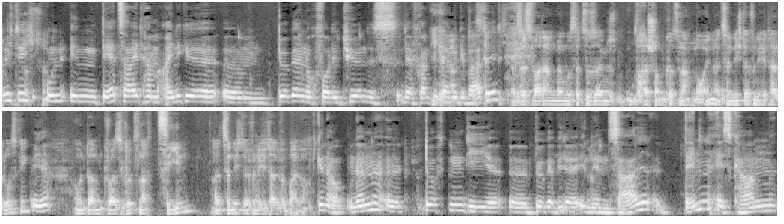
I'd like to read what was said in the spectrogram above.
Richtig, ja. und in der Zeit haben einige ähm, Bürger noch vor den Türen des, der Frankentherme ja, gewartet. Also es war dann, man muss dazu sagen, das war schon kurz nach neun, als der nicht öffentliche Teil losging. Ja. Und dann quasi kurz nach zehn, als der nicht öffentliche Teil vorbei war. Genau, und dann äh, durften die äh, Bürger wieder in genau. den Saal, denn es kam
